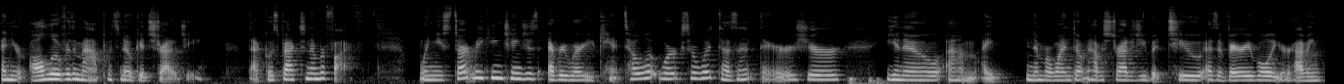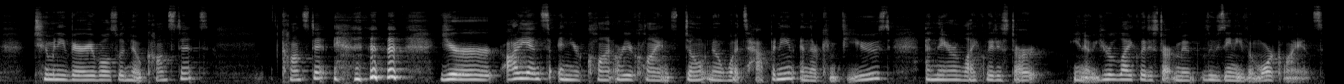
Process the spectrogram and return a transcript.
and you're all over the map with no good strategy. That goes back to number five. When you start making changes everywhere, you can't tell what works or what doesn't. There's your, you know, um, I number one, don't have a strategy, but two, as a variable, you're having too many variables with no constants. Constant. your audience and your client or your clients don't know what's happening and they're confused and they are likely to start, you know, you're likely to start move, losing even more clients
